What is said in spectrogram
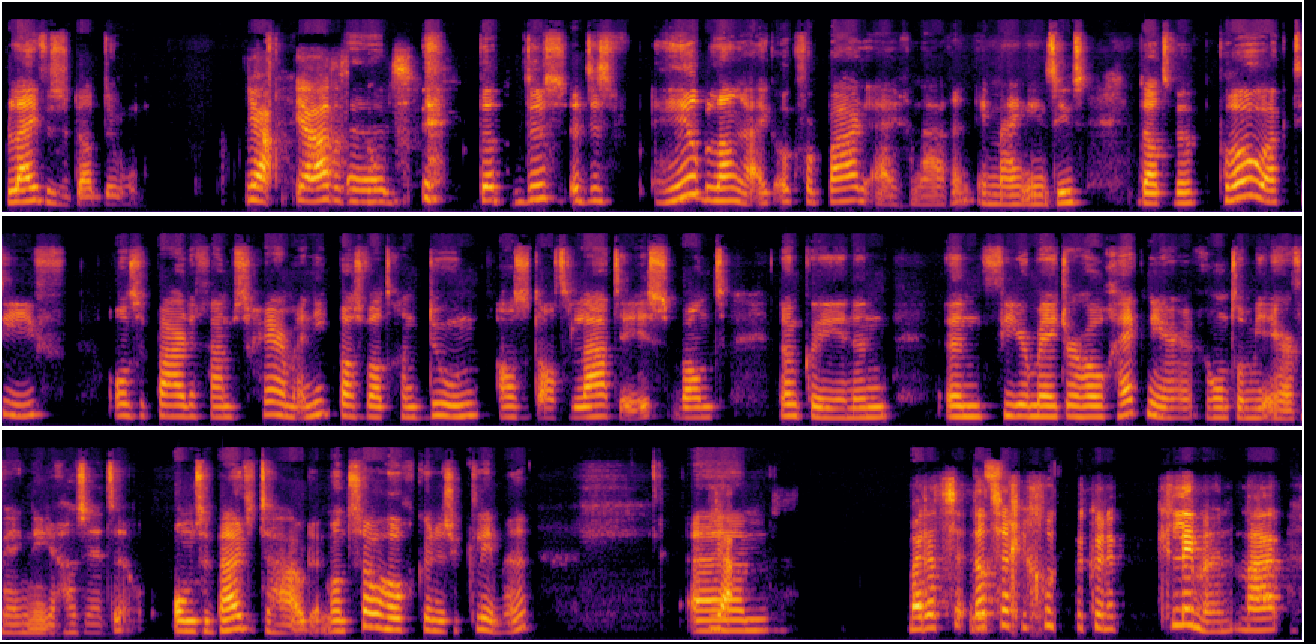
blijven ze dat doen. Ja, ja dat eh, klopt. dat, dus het is heel belangrijk, ook voor paardeneigenaren, in mijn inziens, dat we proactief onze paarden gaan beschermen. En niet pas wat gaan doen als het al te laat is. Want dan kun je een, een vier meter hoog hek neer rondom je erf heen neer gaan zetten. Om ze buiten te houden. Want zo hoog kunnen ze klimmen. ja. Ehm, maar dat, dat zeg je goed. We kunnen klimmen. Maar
